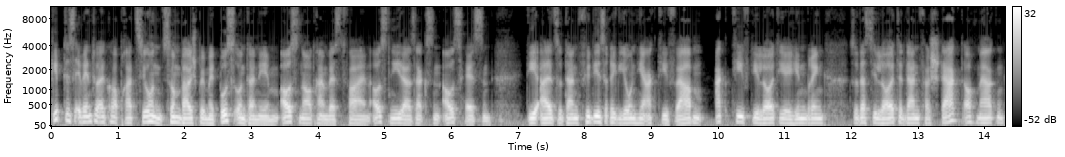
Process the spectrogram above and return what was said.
Gibt es eventuell Kooperationen, zum Beispiel mit Busunternehmen aus Nordrhein-Westfalen, aus Niedersachsen, aus Hessen, die also dann für diese Region hier aktiv werben, aktiv die Leute hier hinbringen, sodass die Leute dann verstärkt auch merken,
